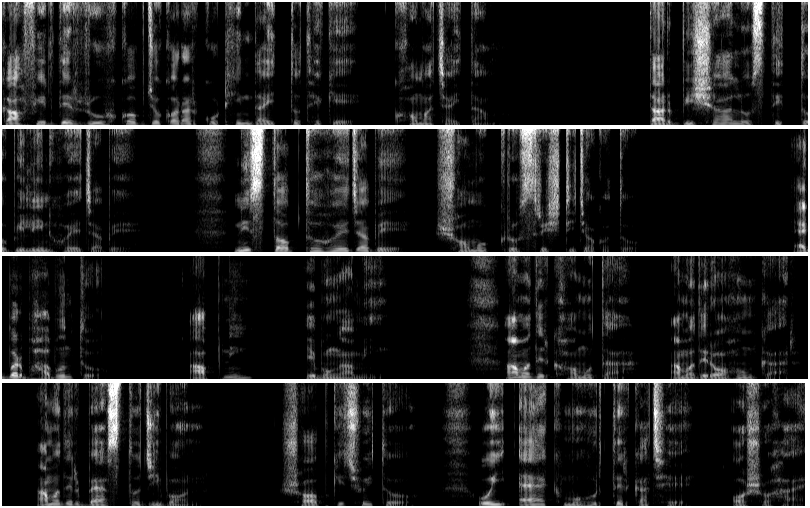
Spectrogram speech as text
কাফিরদের রুহ কব্জ করার কঠিন দায়িত্ব থেকে ক্ষমা চাইতাম। তার বিশাল অস্তিত্ব বিলীন হয়ে যাবে, নিস্তব্ধ হয়ে যাবে সমগ্র সৃষ্টিজগত। একবার ভাবুন তো আপনি এবং আমি। আমাদের ক্ষমতা, আমাদের অহংকার, আমাদের ব্যস্ত জীবন সব কিছুই তো ওই এক মুহূর্তের কাছে অসহায়।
